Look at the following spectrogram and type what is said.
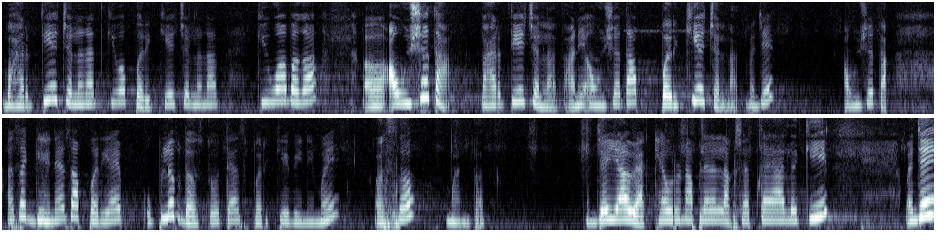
भारतीय चलनात किंवा परकीय चलनात किंवा बघा अंशता अंशतः भारतीय चलनात आणि अंशतः परकीय चलनात म्हणजे अंशतः असा घेण्याचा पर्याय उपलब्ध असतो त्यास परकीय विनिमय असं म्हणतात. म्हणजे या व्याख्यावरून आपल्याला लक्षात काय आलं की म्हणजे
